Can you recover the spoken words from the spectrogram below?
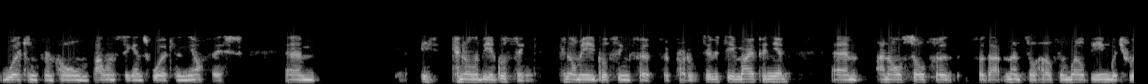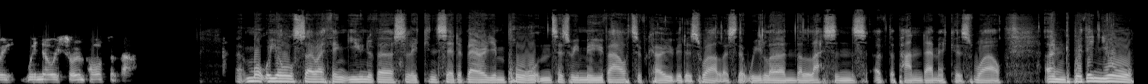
working from home balanced against working in the office um, it can only be a good thing. Can only be a good thing for, for productivity, in my opinion, um, and also for, for that mental health and well being, which we, we know is so important now. And what we also, I think, universally consider very important as we move out of COVID as well is that we learn the lessons of the pandemic as well. And within your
